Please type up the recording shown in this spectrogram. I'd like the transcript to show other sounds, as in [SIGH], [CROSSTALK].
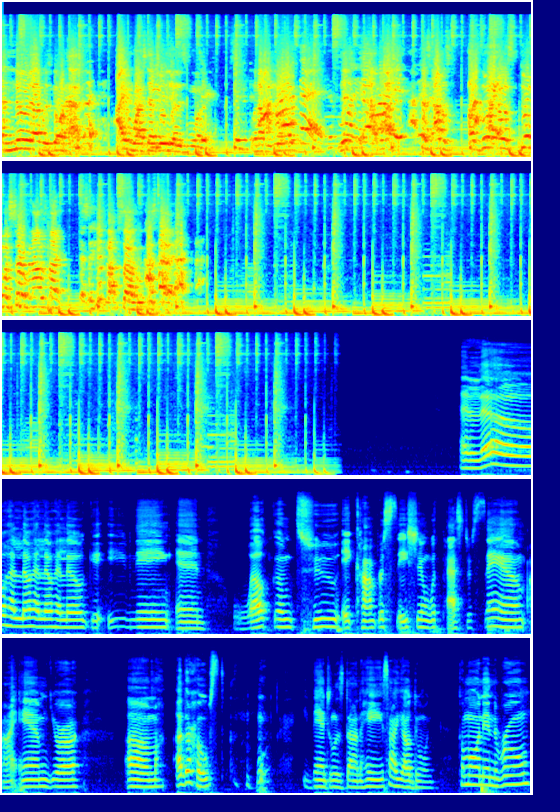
I knew that was gonna happen. I even watched that video this morning. When I, I heard that this morning. Yeah, because I, I, was I was going I was doing my sermon. I was like, that's a hip hop song with this guy. Conversation with Pastor Sam. I am your um, other host, [LAUGHS] Evangelist Donna Hayes. How y'all doing? Come on in the room,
